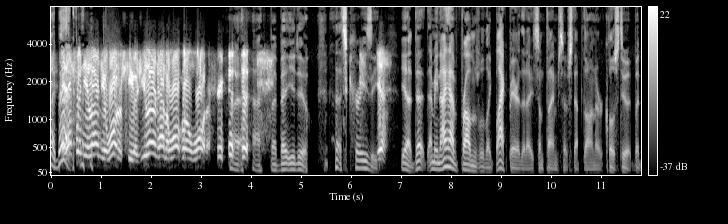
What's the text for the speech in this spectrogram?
And bet. that's when you learn your water skills. You learn how to walk on water. I, I, I bet you do. That's crazy. Yeah. Yeah. That, I mean, I have problems with like black bear that I sometimes have stepped on or close to it, but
